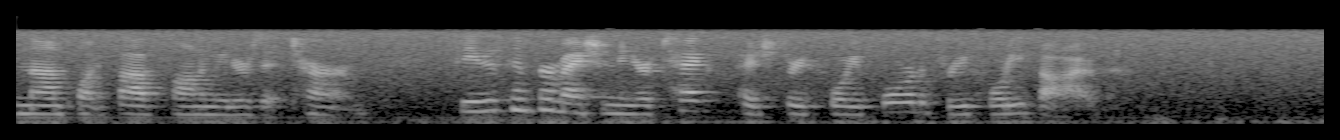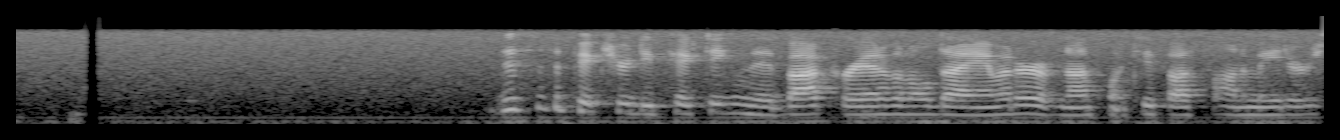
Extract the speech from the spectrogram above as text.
9.5 centimeters at term. See this information in your text, page 344 to 345. This is a picture depicting the biparietal diameter of 9.25 centimeters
